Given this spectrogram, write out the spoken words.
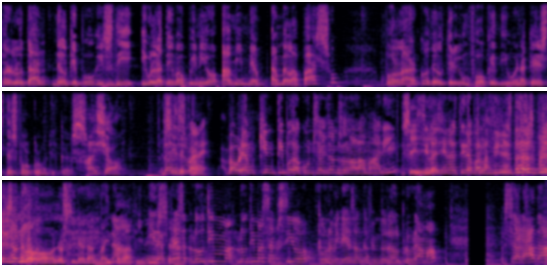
per lo tant, del que puguis dir i la teva opinió, a mi me, me la passo per l'arco del triomfo que diuen aquestes folclòriques. Això. Sí, Doncs, clar. bé, veurem quin tipus de consells ens dona la Mari Sí. i si la gent es tira per la finestra després o no. No, no es tiraran mai per la finestra. I després, l'últim- l'última secció, que una mica ja és el que fem tot el programa, serà de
